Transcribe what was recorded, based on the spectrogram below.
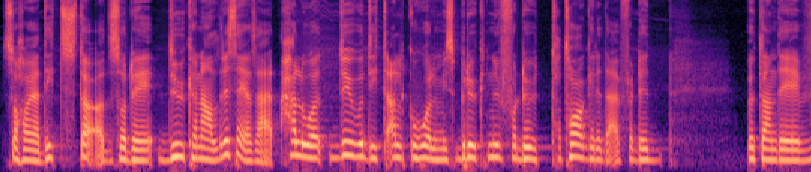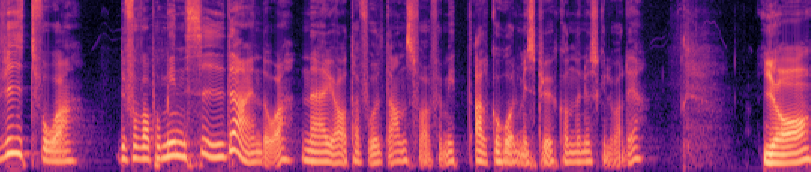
så har jag ditt stöd. Så det, du kan aldrig säga så här, hallå du och ditt alkoholmissbruk, nu får du ta tag i det där. För det, utan det är vi två, du får vara på min sida ändå när jag tar fullt ansvar för mitt alkoholmissbruk, om det nu skulle vara det. Ja,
